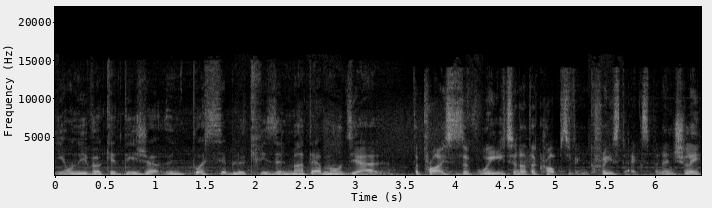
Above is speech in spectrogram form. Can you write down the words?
E on évoquait déjà une possible crise alimentaire mondiale. The prices of wheat and other crops have increased exponentially.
